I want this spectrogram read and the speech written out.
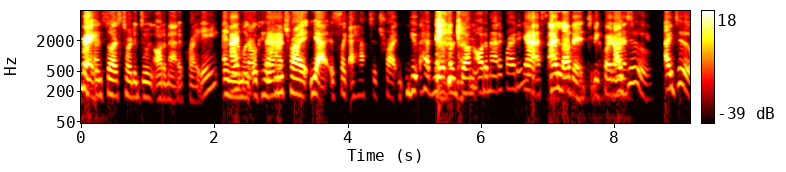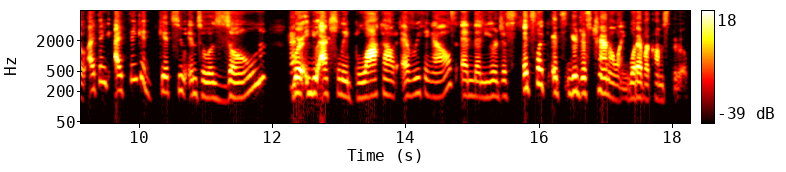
Right. And so I started doing automatic writing. And I'm like, okay, that. let me try it. Yeah, it's like I have to try. You have you ever done automatic writing? Yes, I love it to be quite honest. I do. I do. I think I think it gets you into a zone where you actually block out everything else and then you're just it's like it's you're just channeling whatever comes through.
